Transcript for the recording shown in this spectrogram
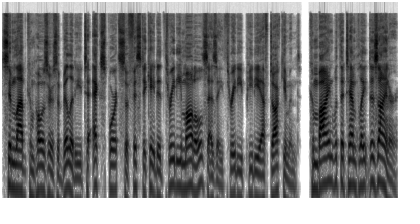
SimLab Composer's ability to export sophisticated 3D models as a 3D PDF document, combined with the template designer,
